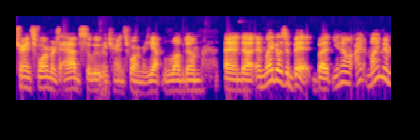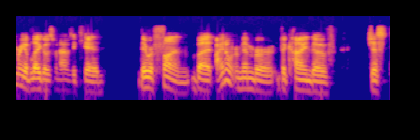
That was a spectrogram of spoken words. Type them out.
Transformers, absolutely yep. Transformers. Yep, loved them. And uh, and Legos a bit, but you know, I, my memory of Legos when I was a kid, they were fun, but I don't remember the kind of just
